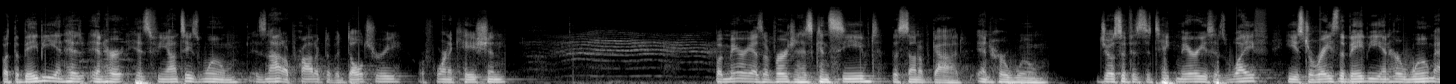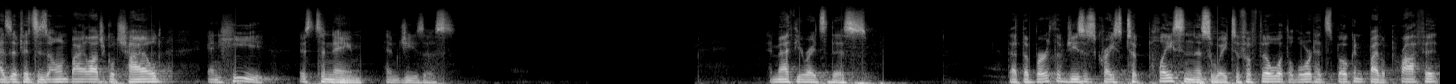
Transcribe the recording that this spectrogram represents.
but the baby in his, in her, his fiance's womb is not a product of adultery or fornication. But Mary, as a virgin, has conceived the Son of God in her womb. Joseph is to take Mary as his wife. He is to raise the baby in her womb as if it's his own biological child, and he is to name him Jesus. And Matthew writes this that the birth of Jesus Christ took place in this way to fulfill what the Lord had spoken by the prophet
